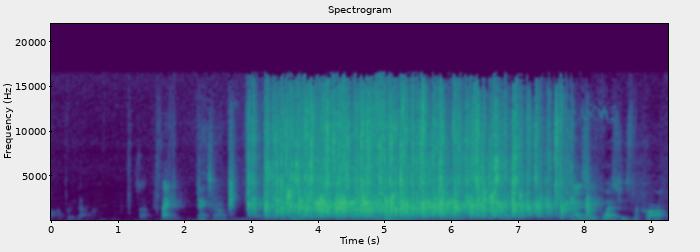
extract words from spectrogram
I'll put it that way. So, thank you. Thanks, Carl. Guys, any questions for Carl?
